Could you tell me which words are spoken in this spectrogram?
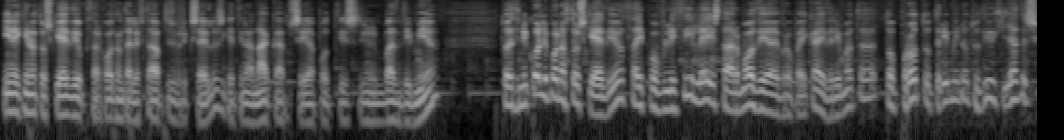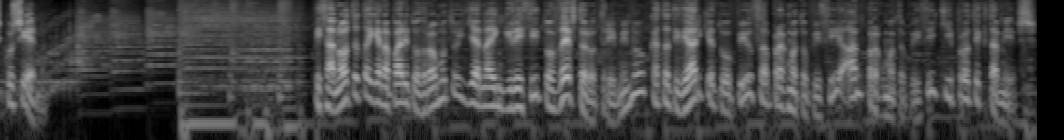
είναι εκείνο το σχέδιο που θα ερχόταν τα λεφτά από τις Βρυξέλλες για την ανάκαμψη από την πανδημία. Το εθνικό λοιπόν αυτό σχέδιο θα υποβληθεί, λέει, στα αρμόδια ευρωπαϊκά ιδρύματα το πρώτο τρίμηνο του 2021. Πιθανότατα για να πάρει το δρόμο του για να εγκριθεί το δεύτερο τρίμηνο, κατά τη διάρκεια του οποίου θα πραγματοποιηθεί, αν πραγματοποιηθεί, και η πρώτη εκταμείευση.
